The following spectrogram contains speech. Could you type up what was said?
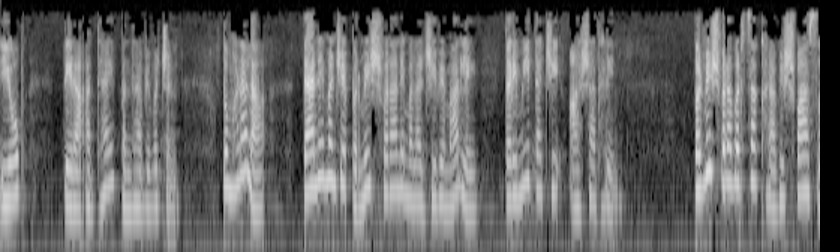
योब तेरा अध्याय पंधरावे वचन. तो म्हणाला त्याने म्हणजे परमेश्वराने मला जीवे मारले तरी मी त्याची आशा धरेन. परमेश्वरावरचा खरा विश्वास व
